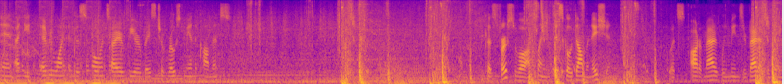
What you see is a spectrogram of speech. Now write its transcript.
And I need everyone in this whole entire viewer base to roast me in the comments. Because first of all, I'm playing Disco Domination, which automatically means you're bad at the game.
